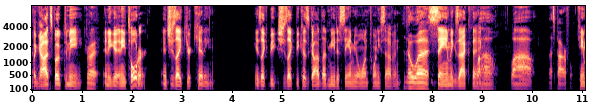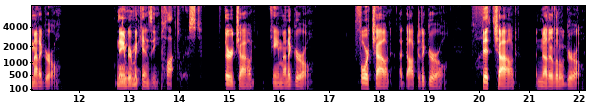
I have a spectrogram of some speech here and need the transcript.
but God spoke to me." Right. And he and he told her, and she's like, "You're kidding." He's like, be, she's like, because God led me to Samuel one twenty seven. No way. Same exact thing. Wow. Wow. That's powerful. Came out a girl. Named her. Mackenzie. Plot twist. Third child came out a girl. Fourth child adopted a girl. Fifth child, another little girl.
